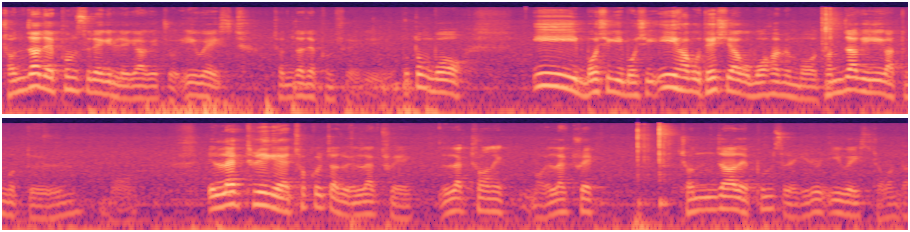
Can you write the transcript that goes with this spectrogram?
전자제품 쓰레기를 얘기하겠죠. e-waste. 전자제품 쓰레기. 보통 뭐 e 뭐시기 뭐시기 e 하고 대시하고 뭐 하면 뭐 전자기기 같은 것들 뭐 electric의 첫 글자죠. electric. electronic 뭐 electric 전자제품 쓰레기를 e-waste라고 한다.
